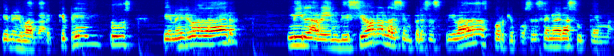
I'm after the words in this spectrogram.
que no iba a dar créditos, que no iba a dar ni la bendición a las empresas privadas, porque pues ese no era su tema.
